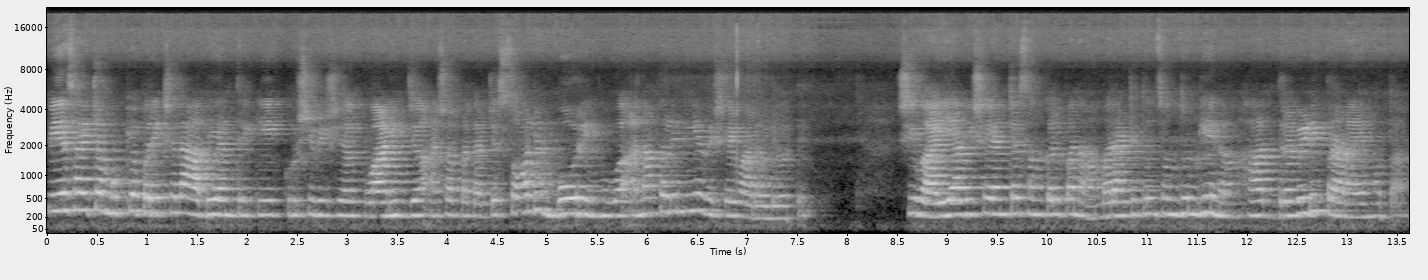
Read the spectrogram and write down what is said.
पी एस आयच्या मुख्य परीक्षेला अभियांत्रिकी कृषीविषयक वाणिज्य अशा प्रकारचे सॉलिड बोरिंग व अनाकलनीय विषय वाढवले होते. शिवाय या विषयांच्या संकल्पना मराठीतून समजून घेणं हा द्रविडी प्राणायाम होता.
